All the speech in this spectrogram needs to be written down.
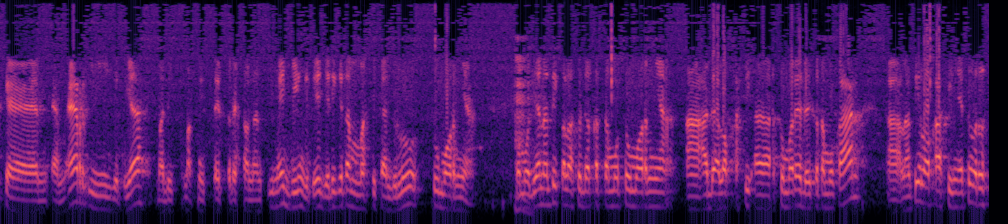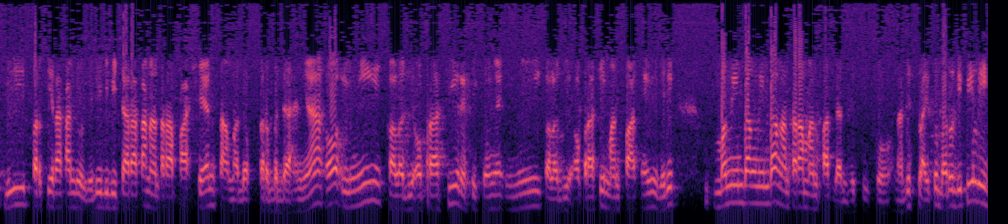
scan, MRI gitu ya, magnetic resonance imaging gitu ya. Jadi kita memastikan dulu tumornya. Kemudian nanti kalau sudah ketemu tumornya, ah, ada lokasi ah, tumornya sudah diketemukan, ah, nanti lokasinya itu harus diperkirakan dulu. Jadi dibicarakan antara pasien sama dokter bedahnya. Oh ini kalau dioperasi resikonya ini, kalau dioperasi manfaatnya ini. Jadi menimbang-nimbang antara manfaat dan risiko. Nanti setelah itu baru dipilih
